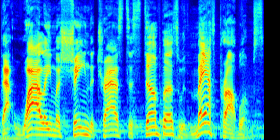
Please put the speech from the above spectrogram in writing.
that wily machine that tries to stump us with math problems.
